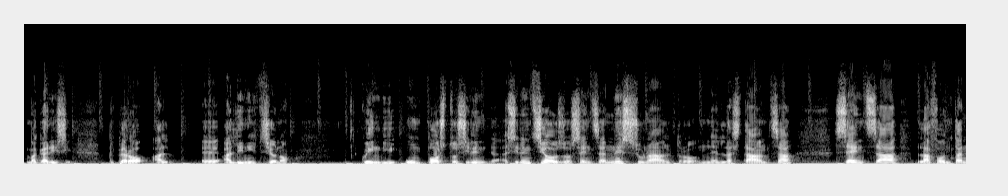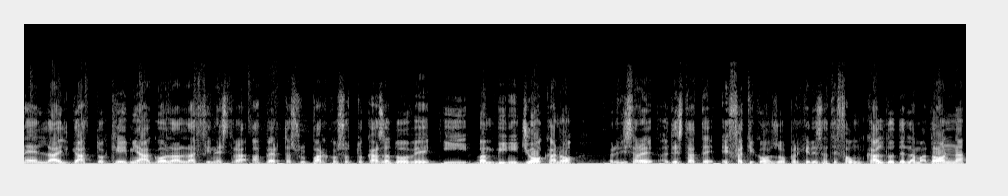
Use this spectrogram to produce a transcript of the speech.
magari sì, però al, eh, all'inizio no. Quindi un posto silenzioso senza nessun altro nella stanza, senza la fontanella, il gatto che miagola, la finestra aperta sul parco sotto casa dove i bambini giocano registrare d'estate è faticoso perché d'estate fa un caldo della Madonna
